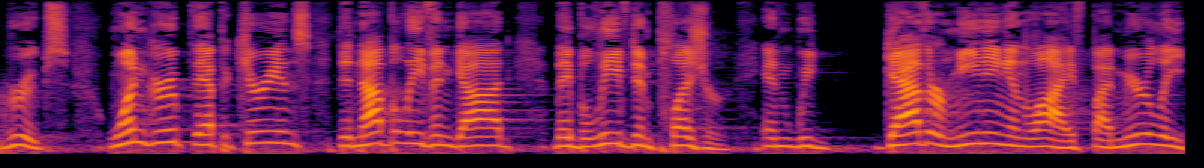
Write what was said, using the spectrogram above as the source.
groups. One group, the Epicureans, did not believe in God, they believed in pleasure. And we gather meaning in life by merely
